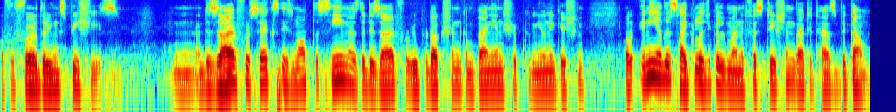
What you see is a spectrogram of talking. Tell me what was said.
or for furthering species. Mm, a desire for sex is not the same as the desire for reproduction, companionship, communication or any other psychological manifestation that it has become.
